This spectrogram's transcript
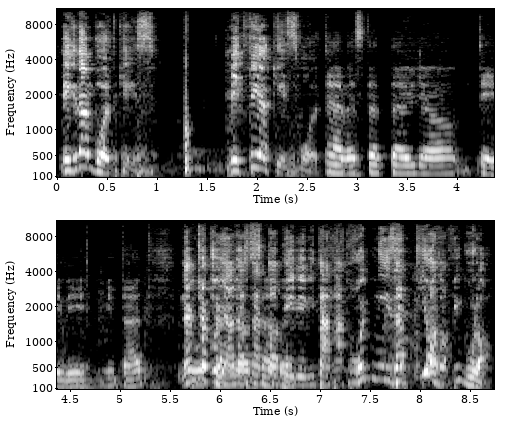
Még nem volt kész. Még félkész volt. Elvesztette ugye a TV vitát. Nem csak, hogy elvesztette a szemben. tévévitát, hát hogy nézett ki az a figura?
